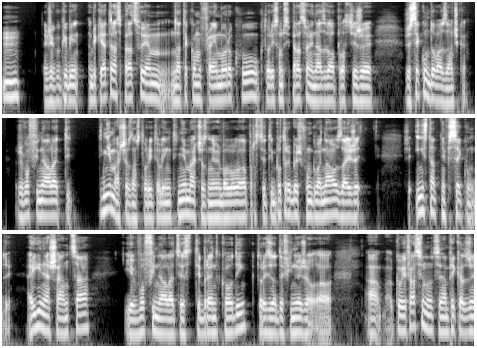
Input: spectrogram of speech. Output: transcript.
Mm. Takže ako keby, napríklad ja teraz pracujem na takom frameworku, ktorý som si pracovne nazval proste, že, že sekundová značka. Že vo finále ty, ty nemáš čas na storytelling, ty nemáš čas, neviem, blablabla, proste ty potrebuješ fungovať naozaj, že, že instantne v sekunde. A jediná šanca je vo finále cez tie brand kódy, ktoré si zadefinuješ a, a ako je fascinujúce napríklad, že,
